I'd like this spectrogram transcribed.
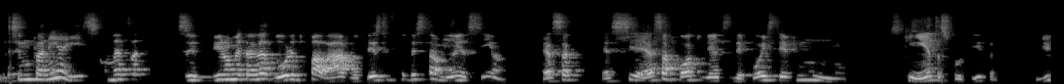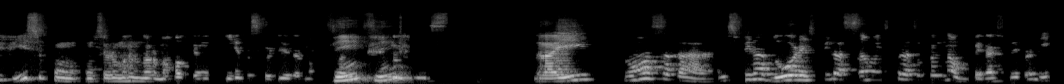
Você não tá nem aí. Você começa, você vira uma metralhadora de palavras. O texto ficou desse tamanho assim, ó. Essa, essa, essa foto de antes e depois teve uns 500 curtidas difícil com, com um ser humano normal ter umas 500 curtidas. Sim, sim. Daí, nossa, cara, inspirador, a inspiração, a inspiração. Falei, não, vou pegar isso daí para mim.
